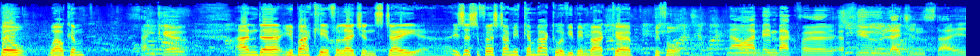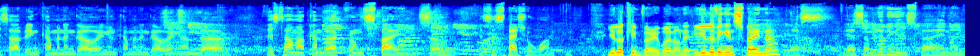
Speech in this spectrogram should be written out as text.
Bill, welcome. Thank you. And uh, you're back here for Legends Day. Is this the first time you've come back, or have you been back uh, before? No, I've been back for a few Legends Days. I've been coming and going and coming and going, and uh, this time I've come back from Spain, so it's a special one. You're looking very well on it. Are you living in Spain now? Yes, yes, I'm living in Spain and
